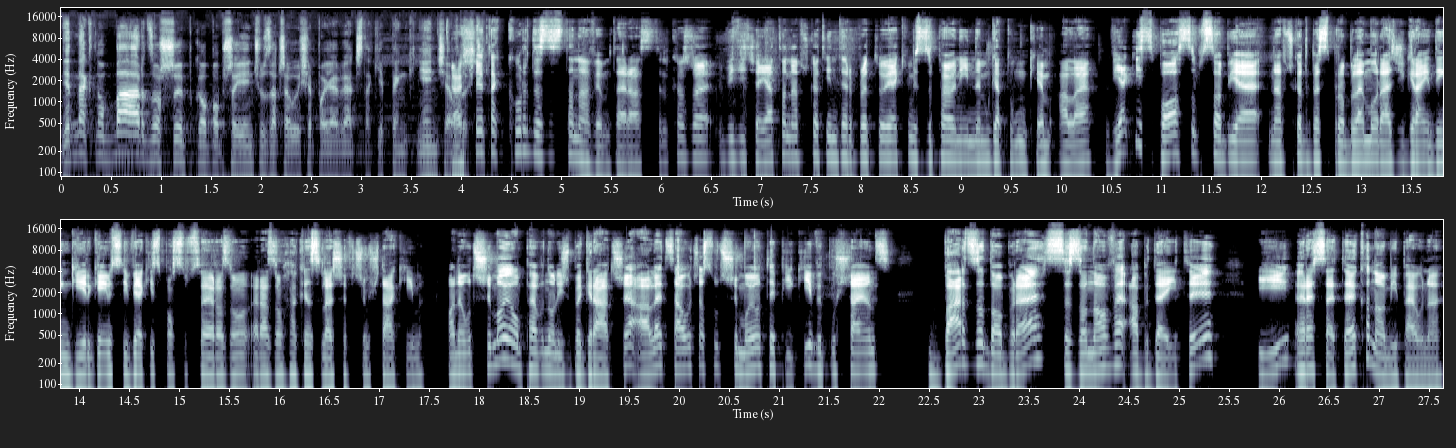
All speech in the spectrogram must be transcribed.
Jednak no bardzo szybko po przejęciu zaczęły się pojawiać takie pęknięcia Ja dość się tak kurde zastanawiam teraz, tylko że widzicie, ja to na przykład interpretuję jakimś zupełnie innym gatunkiem, ale w jaki sposób sobie na przykład bez problemu radzi Grinding Gear Games i w jaki sposób sobie radzą, radzą hack and slashy w czymś takim? One utrzymują pewną liczbę graczy, ale cały czas utrzymują te piki, wypuszczając bardzo dobre sezonowe update'y i resety ekonomii pełne,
